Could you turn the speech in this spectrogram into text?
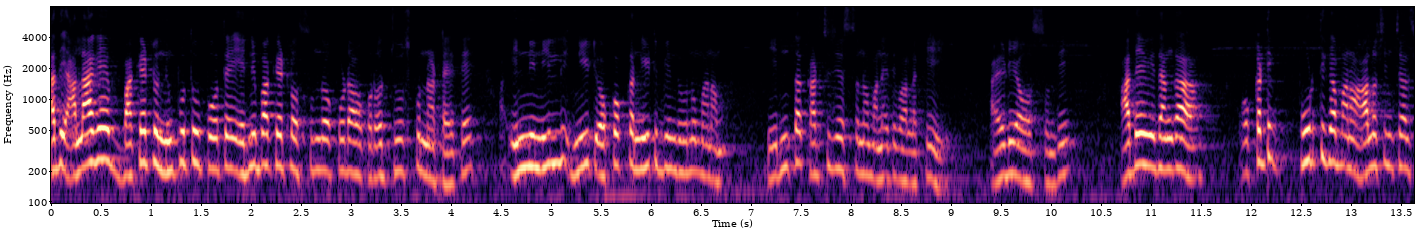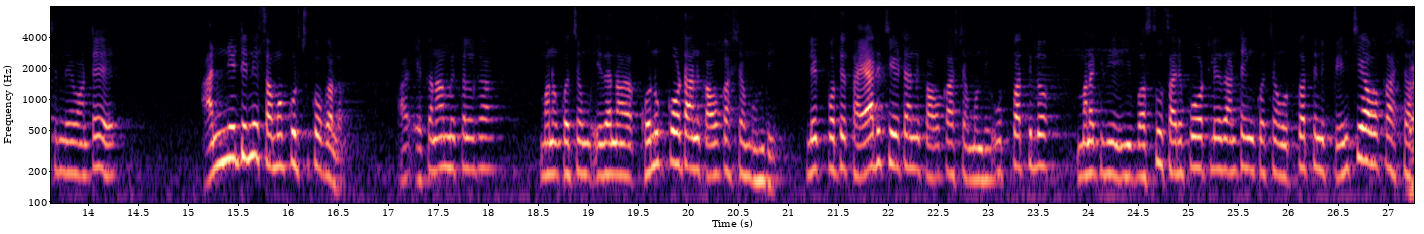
అది అలాగే బకెట్లు నింపుతూ పోతే ఎన్ని బకెట్లు వస్తుందో కూడా ఒకరోజు చూసుకున్నట్టయితే ఇన్ని నీళ్ళు నీటి ఒక్కొక్క నీటి బిందువును మనం ఎంత ఖర్చు చేస్తున్నాం అనేది వాళ్ళకి ఐడియా వస్తుంది. అదేవిధంగా ఒకటి పూర్తిగా మనం ఆలోచించాల్సింది ఏమంటే అన్నిటినీ సమకూర్చుకోగలం. ఎకనామికల్గా మనం కొంచెం ఏదైనా కొనుక్కోవడానికి అవకాశం ఉంది. లేకపోతే తయారు చేయడానికి అవకాశం ఉంది. ఉత్పత్తిలో మనకి ఈ వస్తువు సరిపోవట్లేదు అంటే ఇంకొంచెం ఉత్పత్తిని పెంచే అవకాశాలు.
